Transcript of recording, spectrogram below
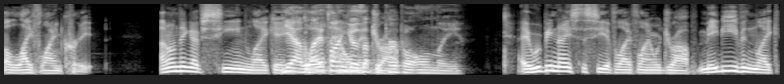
a lifeline crate. I don't think I've seen like a Yeah, lifeline goes up drop. to purple only. It would be nice to see if lifeline would drop. Maybe even like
